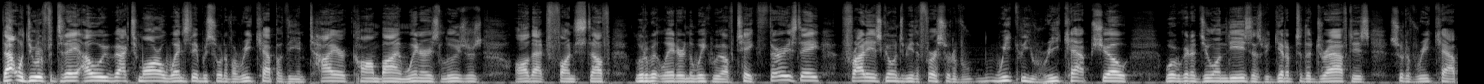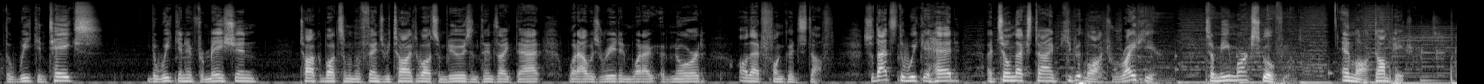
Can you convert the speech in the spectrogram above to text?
That will do it for today. I will be back tomorrow, Wednesday, with sort of a recap of the entire combine, winners, losers, all that fun stuff. A little bit later in the week, we'll have Take Thursday. Friday is going to be the first sort of weekly recap show. What we're going to do on these as we get up to the draft is sort of recap the week in takes, the week in information, talk about some of the things we talked about, some news and things like that, what I was reading, what I ignored, all that fun, good stuff. So that's the week ahead. Until next time, keep it locked right here to me, Mark Schofield, and Locked on Patriots.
